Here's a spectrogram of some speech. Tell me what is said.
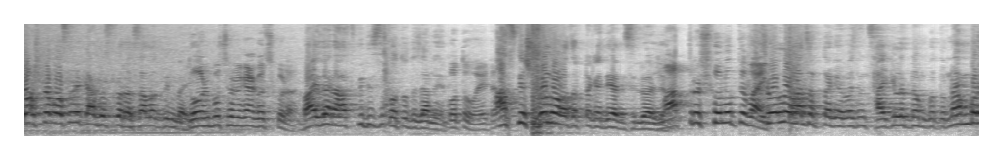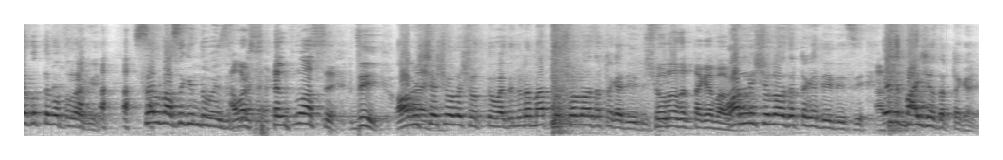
দশটা বছরের কাগজ করা সালাউদ্দিন ভাই। দশ বছরের কাগজ করা। ভাইজান আজকে দিছি কততে জানেন? কত ভাই এটা? আজকে ষোলো হাজার টাকা দিয়ে দিছিল মাত্র ষোলোতে ভাই। ষোলো হাজার টাকা ভাইজান সাইকেলের দাম কত? নাম্বার করতে কত লাগে? সেলফ আছে কিন্তু ভাই আবার সেলফও আছে। জি অবিশ্বাস হলো সত্য ভাইজান এটা মাত্র ষোলো হাজার টাকা দিয়ে দিছি। ষোলো হাজার টাকা পাবে অনলি ষোলো হাজার টাকা দিয়ে দিছি। এই যে বাইশ হাজার টাকায়।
